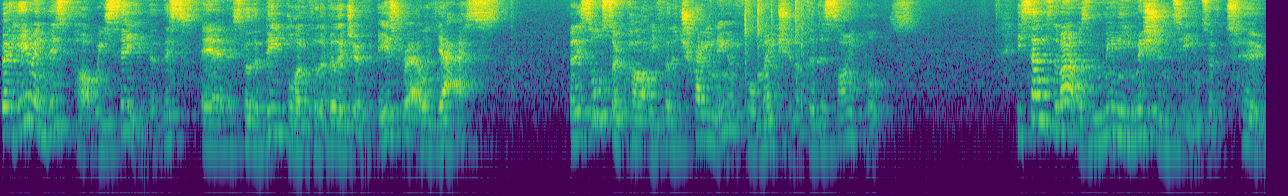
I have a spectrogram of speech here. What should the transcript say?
But here in this part, we see that this eh, is for the people and for the village of Israel, yes, but it's also partly for the training and formation of the disciples. He sends them out as mini mission teams of two.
